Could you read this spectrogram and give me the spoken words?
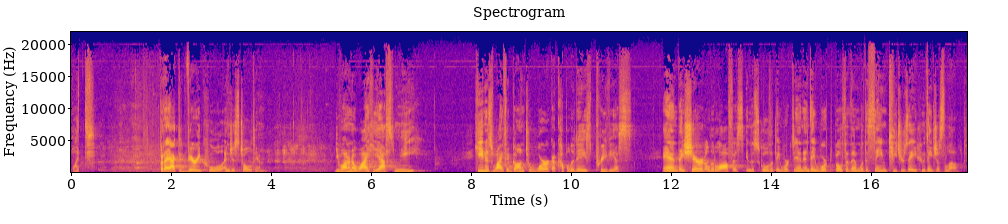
what? But I acted very cool and just told him. You want to know why he asked me? He and his wife had gone to work a couple of days previous, and they shared a little office in the school that they worked in, and they worked both of them with the same teacher's aide who they just loved.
